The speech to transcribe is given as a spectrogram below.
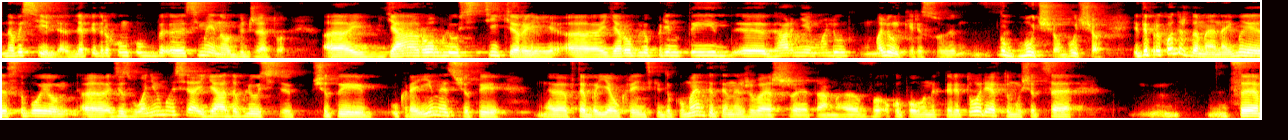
на весілля, для підрахунку е, сімейного бюджету. Е, Я роблю стікери, е, я роблю принти, е, гарні малюн, малюнки рисую. Ну, будь-що, будь-що. І ти приходиш до мене, і ми з тобою зізвонюємося. Я дивлюсь, що ти українець, що ти в тебе є українські документи, ти не живеш там в окупованих територіях, тому що це, це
